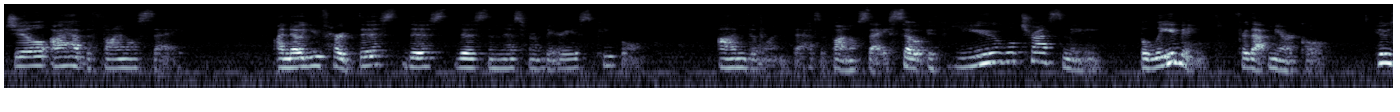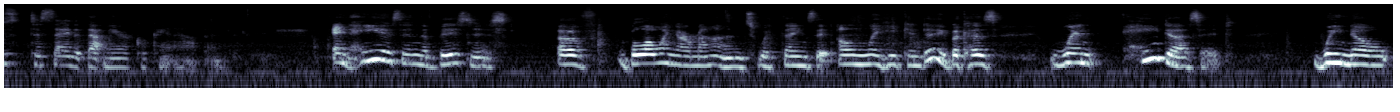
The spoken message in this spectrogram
Jill, I have the final say. I know you've heard this, this, this, and this from various people. I'm the one that has the final say. So if you will trust me, believing for that miracle, who's to say that that miracle can't happen? And He is in the business of blowing our minds with things that only He can do because when He does it, we know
